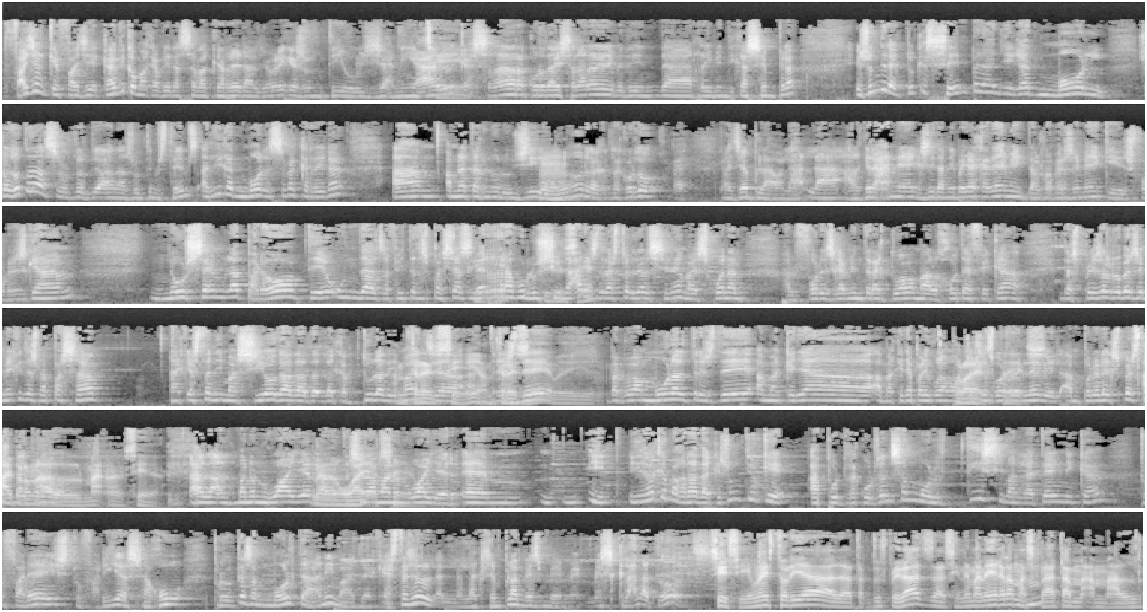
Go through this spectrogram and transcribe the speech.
faci el que faci acabi com acabi la seva carrera jo crec que és un tio genial Sí. que s'ha de recordar i s'ha de reivindicar- de reivindicar sempre és un director que sempre ha lligat molt sobretot en els, en els últims temps ha lligat molt la seva carrera amb, amb la tecnologia Mhm. no? Re- recordo, bé, per exemple la, la, el gran èxit a nivell acadèmic del Robert Zemeckis Forrest Gump no ho sembla, però té un dels efectes especials Sí, més revolucionaris sí, sí. de la història del cinema. És quan el, el Forrest Gump interactuava amb el JFK. Després el Robert Zemeckis es va passar aquesta animació de, de, de, captura d'imatge tres- sí, en amb 3D, 3D, vull dir- va provar molt el 3D amb aquella, amb aquella pel·lícula amb el Polar Express. Gordon-Levitt amb Polar Express Ai, també, perdona, però el, ma- sí. el, el Man on Wire, Man la tercera Wire, Man sí. on Wire. Eh, i, I és el que m'agrada, que és un tio que, recolzant-se moltíssim en la tècnica, t'ofereix, t'oferia segur, productes amb molta ànima, i aquest és el- l'exemple més, més, més clar de tots. Sí, sí, una història de detectius privats, de cinema negre, Mhm. mesclat amb, amb, el,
